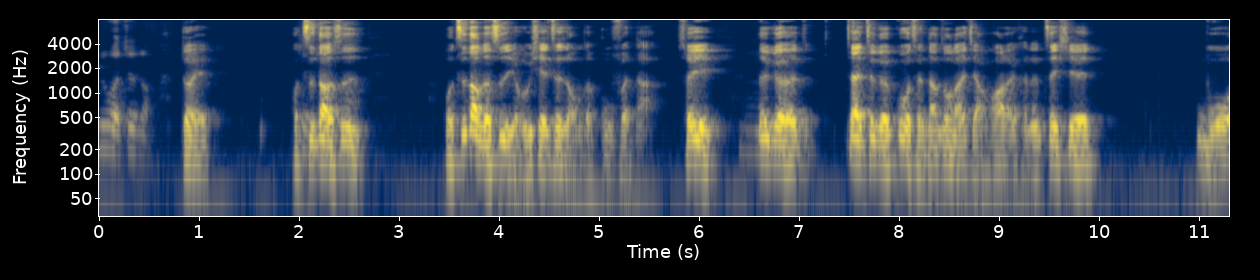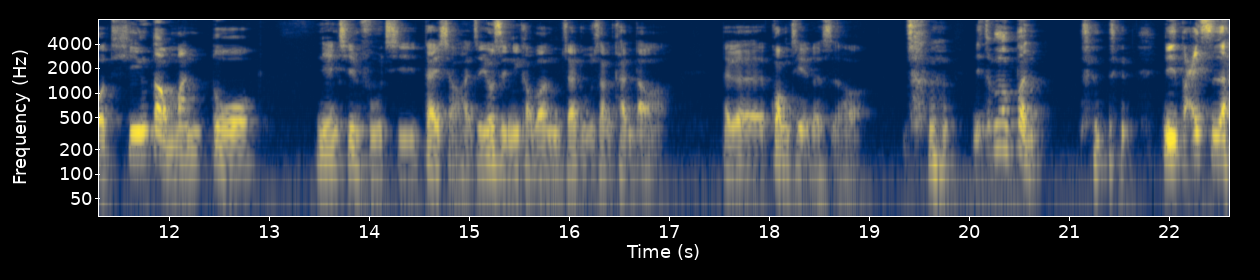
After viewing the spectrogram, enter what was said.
如果这种 对，我知道是，我知道的是有一些这种的部分啊，所以那个在这个过程当中来讲话呢，可能这些我听到蛮多年轻夫妻带小孩子，尤其你搞不好你在路上看到啊，那个逛街的时候，你怎么那么笨？你白痴啊！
